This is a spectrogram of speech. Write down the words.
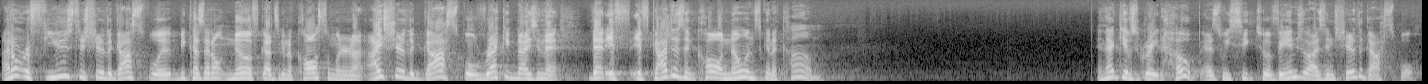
I don't refuse to share the gospel because I don't know if God's going to call someone or not. I share the gospel recognizing that, that if, if God doesn't call, no one's going to come. And that gives great hope as we seek to evangelize and share the gospel.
